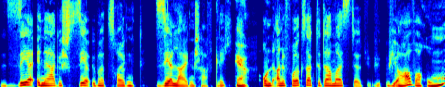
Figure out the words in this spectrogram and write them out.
sehr energisch, sehr überzeugend, sehr leidenschaftlich. Ja. Und Anne Volk sagte damals, äh, ja, warum?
